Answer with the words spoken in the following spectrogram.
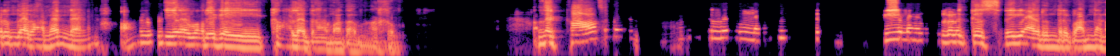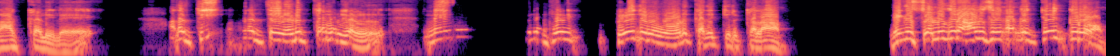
இருந்ததாம் என்ன? அவனுடைய வருகை காலதாமதமாகும். அந்த கால தீவாளர்களுக்கு சரியா இருந்திருக்கும் அந்த நாட்களிலே. அந்த தீர்மானத்தை எடுத்தவர்கள் நேர போய் பேதுருவோடு கதைச்சிருக்கலாம் நீங்க சொல்லுகிற ஆலோசனை நாங்க கேட்கிறோம்.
